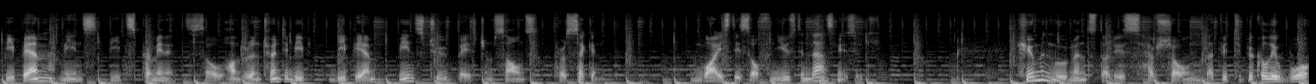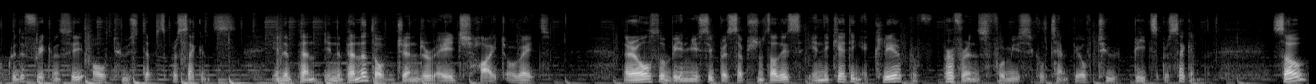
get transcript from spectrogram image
BPM means beats per minute, so 120 BPM means two bass drum sounds per second. Why is this often used in dance music? Human movement studies have shown that we typically walk with a frequency of two steps per second, independent of gender, age, height or weight. There have also been music perception studies indicating a clear preference for musical tempo of two beats per second. So,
